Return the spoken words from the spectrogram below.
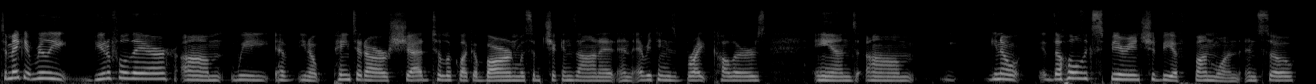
to make it really beautiful there. Um, we have you know painted our shed to look like a barn with some chickens on it and everything is bright colors. And um, you know the whole experience should be a fun one. And so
